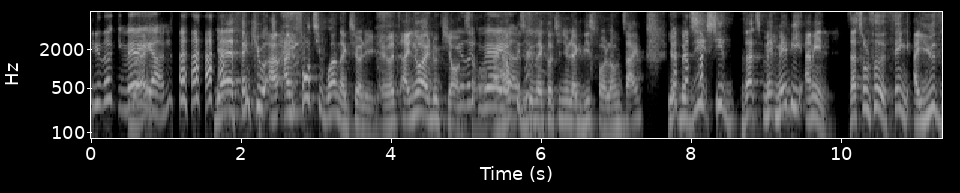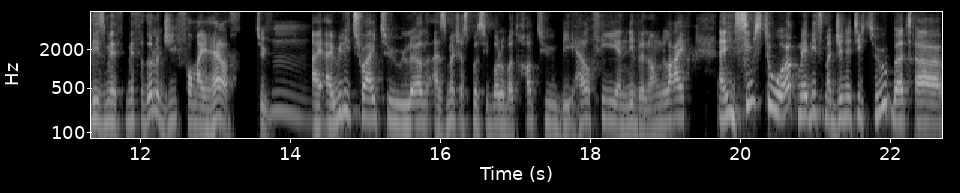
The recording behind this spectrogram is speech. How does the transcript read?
You look very right? young. Yeah thank you. I, am 41 actually but i know i look young you look so very i hope young. it's going to continue like this for a long time. Yeah but see, see that's maybe i mean that's also the thing. I use this methodology for my health too. Mm-hmm. I, I, really try to learn as much as possible about how to be healthy and live a long life. And it seems to work. Maybe it's my genetics too, but uh,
